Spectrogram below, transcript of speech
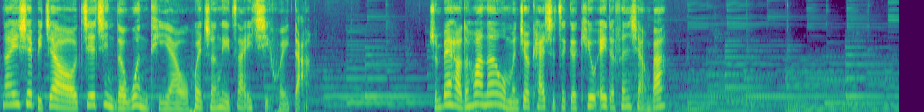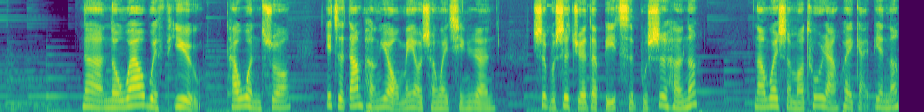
那一些比较接近的问题啊，我会整理在一起回答。准备好的话呢，我们就开始这个 Q&A 的分享吧。那 Noel with you，他问说，一直当朋友没有成为情人，是不是觉得彼此不适合呢？那为什么突然会改变呢？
